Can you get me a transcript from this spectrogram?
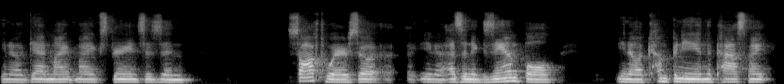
you know again my my experience is in software. So uh, you know as an example you know a company in the past might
